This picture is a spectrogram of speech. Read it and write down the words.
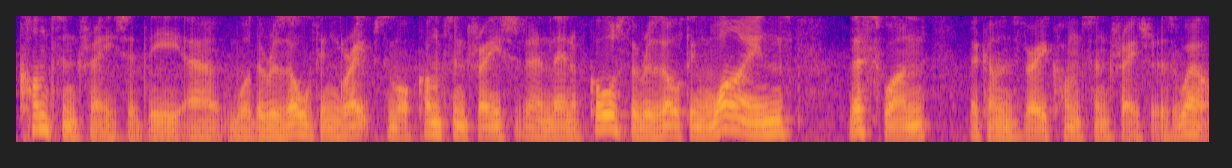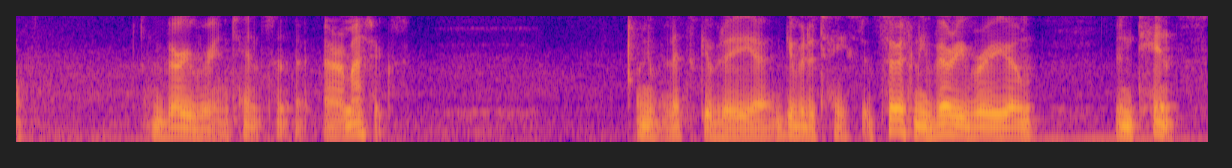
concentrated. The uh, well, the resulting grapes are more concentrated, and then of course the resulting wines. This one becomes very concentrated as well, very, very intense aromatics. Anyway, let's give it a uh, give it a taste. It's certainly very, very um, intense.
